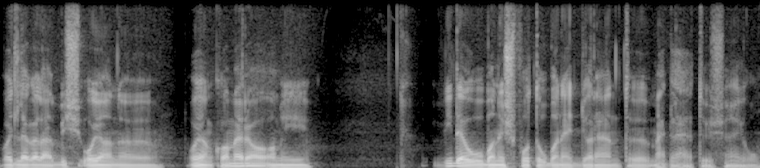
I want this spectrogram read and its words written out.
vagy legalábbis olyan, olyan kamera, ami videóban és fotóban egyaránt meglehetősen jó.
